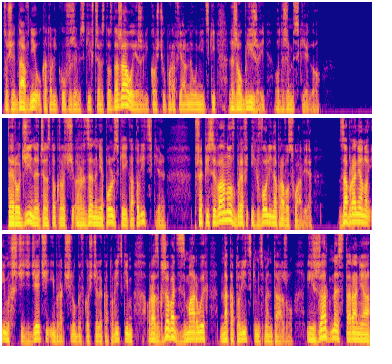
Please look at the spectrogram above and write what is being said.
co się dawniej u katolików rzymskich często zdarzało, jeżeli kościół parafialny unicki leżał bliżej od rzymskiego. Te rodziny, częstokroć rdzennie polskie i katolickie, przepisywano wbrew ich woli na prawosławie – Zabraniano im chrzcić dzieci i brać śluby w kościele katolickim oraz grzebać zmarłych na katolickim cmentarzu i żadne starania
